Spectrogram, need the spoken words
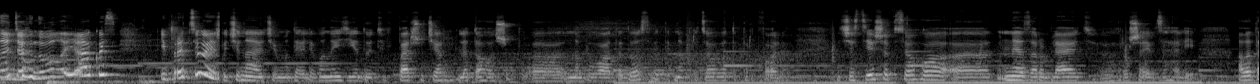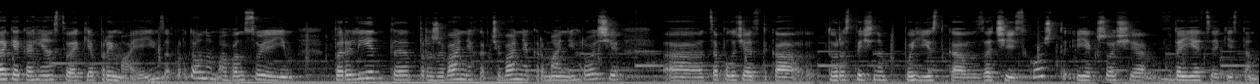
натягнула якось і працюєш. Починаючі моделі вони їдуть в першу чергу для того, щоб е, набувати досвід і напрацьовувати портфоліо. І частіше всього е, не заробляють грошей взагалі. Але так як агентство, яке приймає їх за кордоном, авансує їм переліт, е, проживання, харчування, карманні гроші. Е, Це виходить така туристична поїздка за чийсь кошт. І якщо ще вдається якісь там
